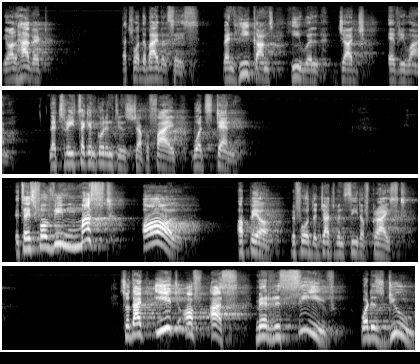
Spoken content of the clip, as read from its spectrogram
We all have it. That's what the Bible says. When he comes, he will judge everyone. Let's read 2 Corinthians chapter 5, verse 10. It says, For we must all appear before the judgment seat of Christ, so that each of us may receive what is due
